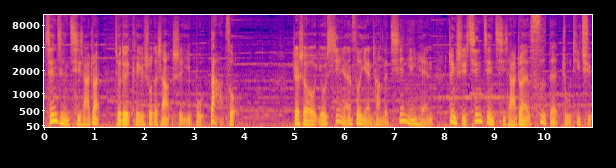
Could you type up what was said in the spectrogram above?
仙剑奇侠传》绝对可以说得上是一部大作。这首由欣然所演唱的《千年缘》，正是《仙剑奇侠传四》的主题曲。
